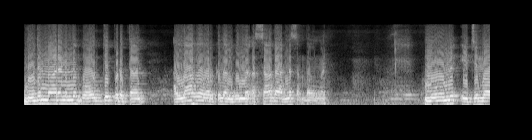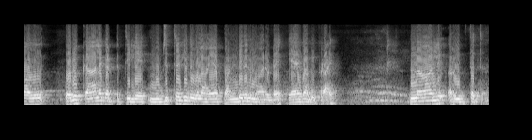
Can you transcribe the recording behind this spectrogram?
ദൂതന്മാരാണെന്ന് ബോധ്യപ്പെടുത്താൻ അള്ളാഹു അവർക്ക് നൽകുന്ന അസാധാരണ സംഭവങ്ങൾ. മൂന്ന് ഇജ്മാവ്. ഒരു കാലഘട്ടത്തിലെ മുജിത്തഹിദുകളായ പണ്ഡിതന്മാരുടെ ഏകാഭിപ്രായം. നാല് റിദ്ദത്ത്.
